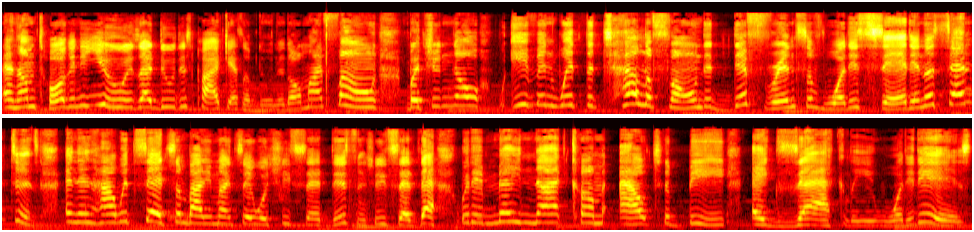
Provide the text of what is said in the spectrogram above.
and I'm talking to you as I do this podcast. I'm doing it on my phone. But you know, even with the telephone, the difference of what is said in a sentence and then how it's said. Somebody might say, well, she said this and she said that, but it may not come out to be exactly what it is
